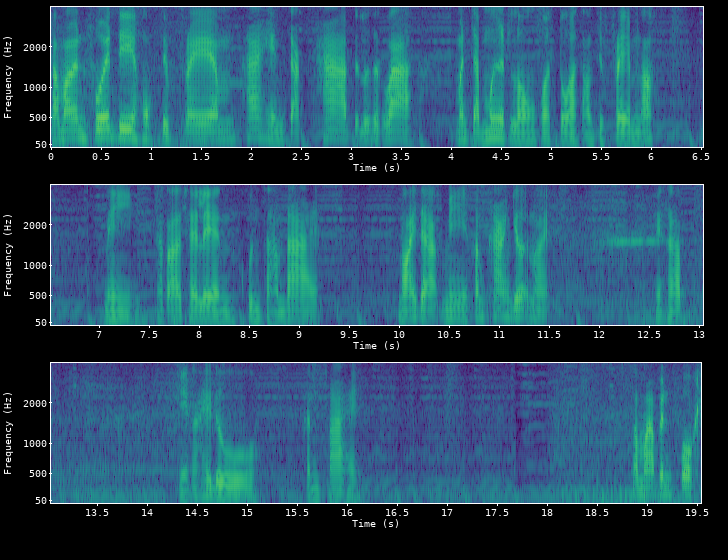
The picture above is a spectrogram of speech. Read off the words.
ต่อมาเป็น Full HD 60 เฟรม ถ้าเห็นจากภาพจะรู้สึกว่ามันจะมืดลงกว่าตัว 30 เฟรมเนาะ นี่ แล้วก็ใช้เลนคูณ 3 ได้ น้อยจะมีค่อนข้างเยอะหน่อยนี่ครับนี่ก็ให้ดูกันไป ต่อมาเป็น 4K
